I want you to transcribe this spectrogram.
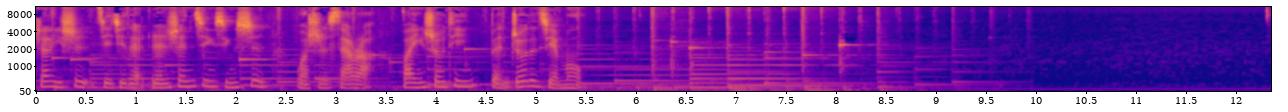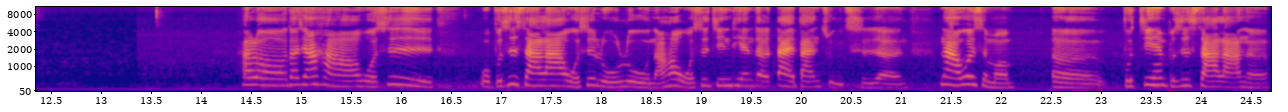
这里是姐姐的人生进行式，我是 Sarah，欢迎收听本周的节目。Hello，大家好，我是我不是莎拉，我是鲁鲁，然后我是今天的代班主持人。那为什么呃不今天不是莎拉呢？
